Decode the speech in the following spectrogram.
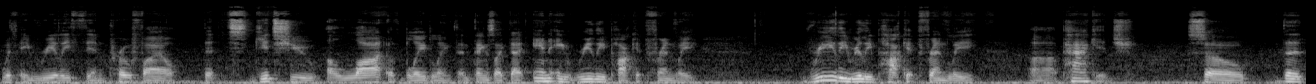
with a really thin profile that gets you a lot of blade length and things like that in a really pocket friendly, really, really pocket friendly uh, package. So the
